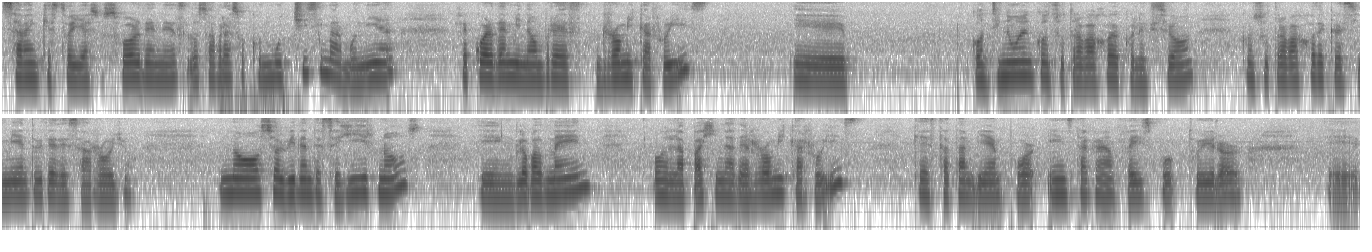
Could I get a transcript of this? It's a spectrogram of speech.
Saben que estoy a sus órdenes. Los abrazo con muchísima armonía. Recuerden, mi nombre es Rómica Ruiz. Eh, continúen con su trabajo de conexión, con su trabajo de crecimiento y de desarrollo. No se olviden de seguirnos en Global Main o en la página de Rómica Ruiz, que está también por Instagram, Facebook, Twitter, eh,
